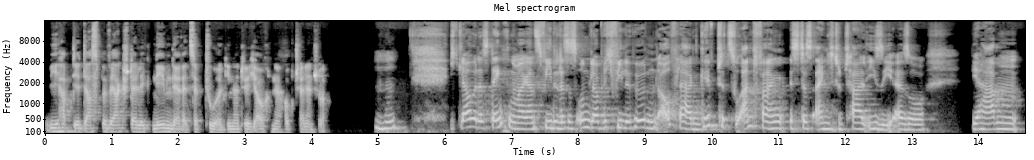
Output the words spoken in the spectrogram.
Wie habt ihr das bewerkstelligt neben der Rezeptur, die natürlich auch eine Hauptchallenge war? Mhm. Ich glaube, das denken immer ganz viele, dass es unglaublich viele Hürden und Auflagen gibt. Zu Anfang ist das eigentlich total easy. Also wir haben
